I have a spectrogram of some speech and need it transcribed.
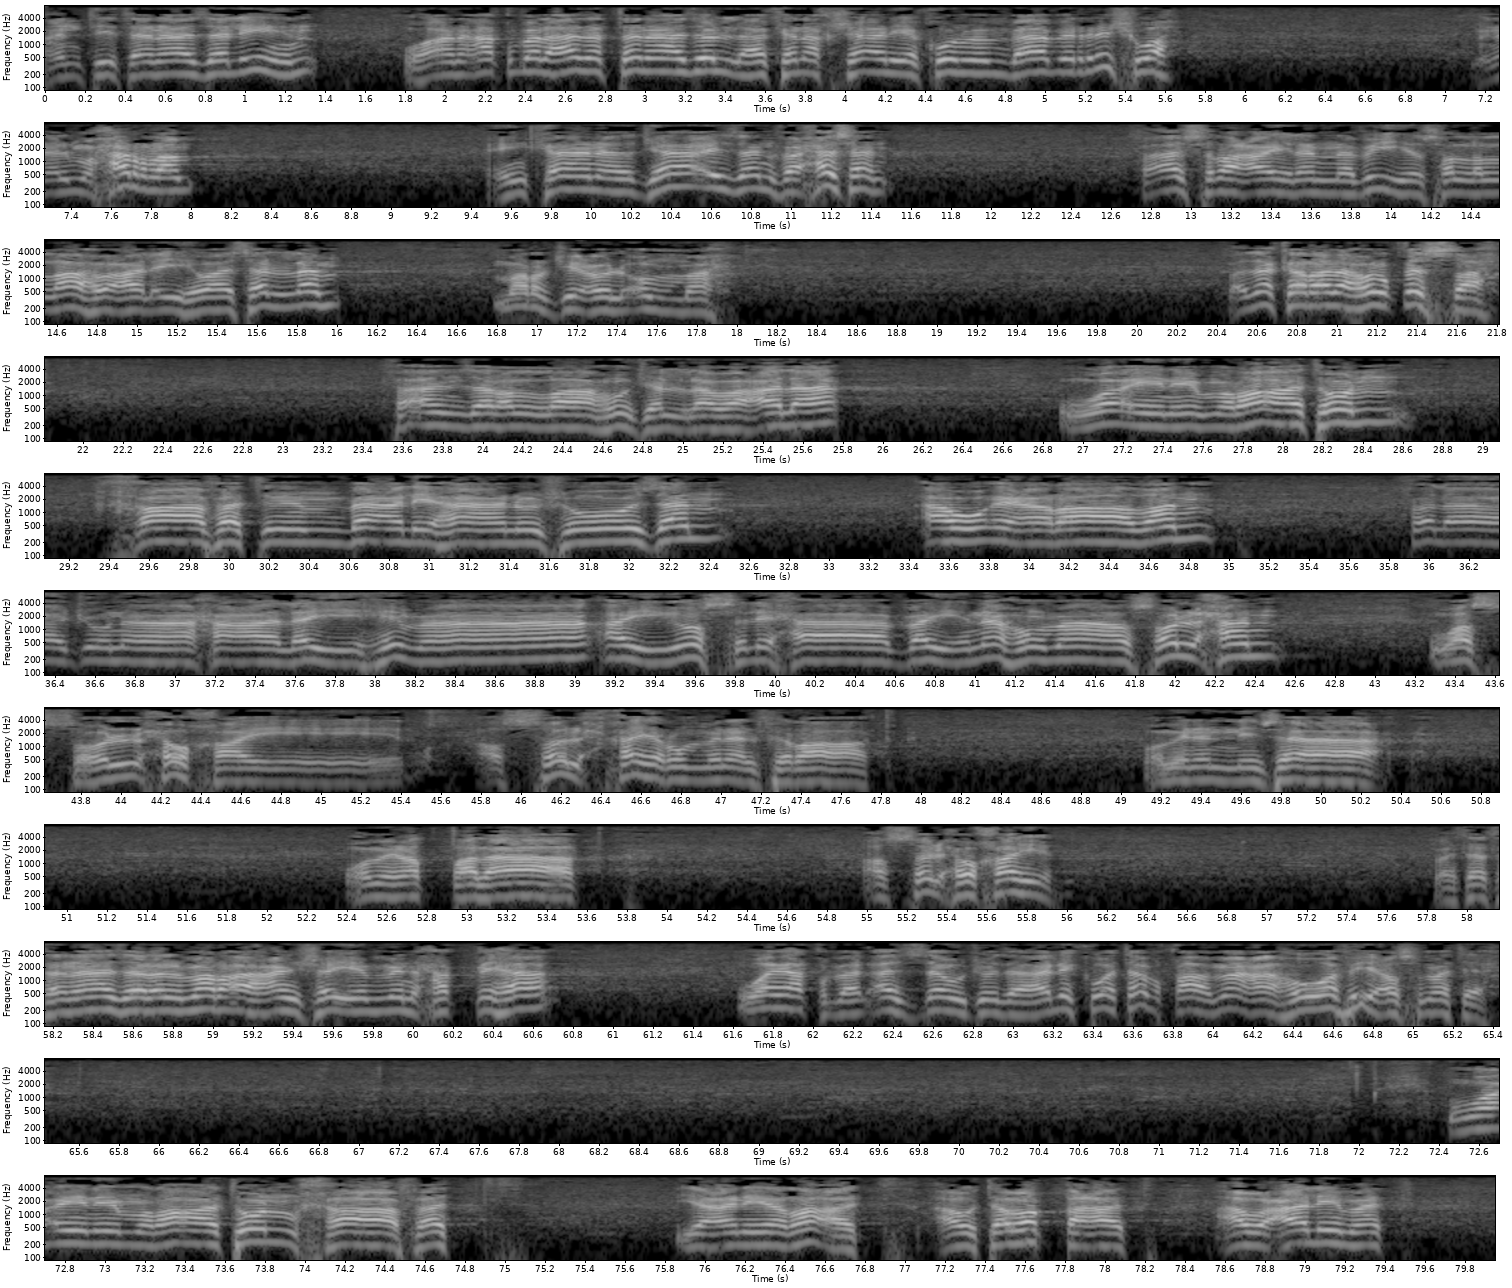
أنت تنازلين وأنا أقبل هذا التنازل لكن أخشى أن يكون من باب الرشوة من المحرم. إن كان جائزا فحسن. فأسرع إلى النبي صلى الله عليه وسلم مرجع الأمة. فذكر له القصة. فأنزل الله جل وعلا وإن امرأة خافت من بعلها نشوزا أو اعراضا فلا جناح عليهما أن يصلحا بينهما صلحا والصلح خير. الصلح خير من الفراق. ومن النزاع ومن الطلاق الصلح خير فتتنازل المرأة عن شيء من حقها ويقبل الزوج ذلك وتبقى معه وفي عصمته. وإن امرأة خافت يعني رأت أو توقعت أو علمت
